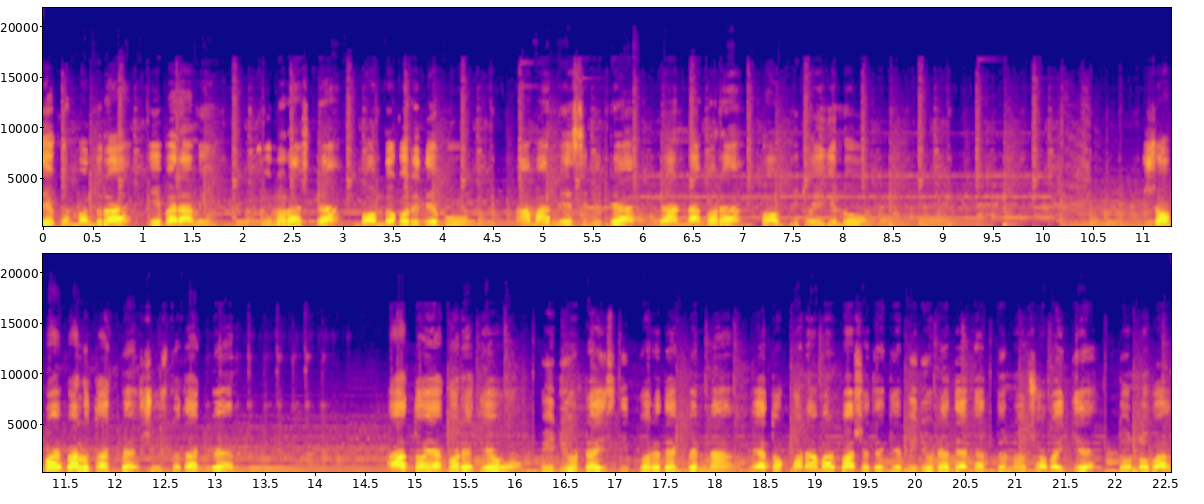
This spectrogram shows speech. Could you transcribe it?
দেখুন বন্ধুরা, এবার আমি চুলো রাসটা বন্ধ করে দেব। আমার রেসিপিটা রান্না করা কমপ্লিট হয়ে গেল। সবাই ভালো থাকবেন, সুস্থ থাকবেন। আর দয়া করে কেউ ভিডিওটা স্কিপ করে দেখবেন না। এতক্ষণ আমার পাশে থেকে ভিডিওটা দেখার জন্য সবাইকে ধন্যবাদ।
